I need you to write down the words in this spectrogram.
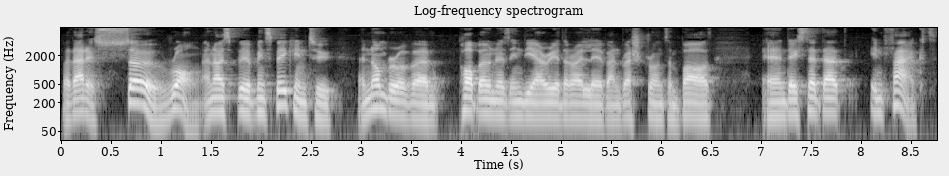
But that is so wrong. And I've been speaking to a number of um, pub owners in the area that I live and restaurants and bars, and they said that in fact,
